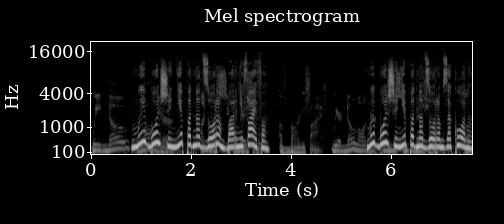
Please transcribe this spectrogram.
мы больше не под надзором Барни Файфа. Мы больше не под надзором закона.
